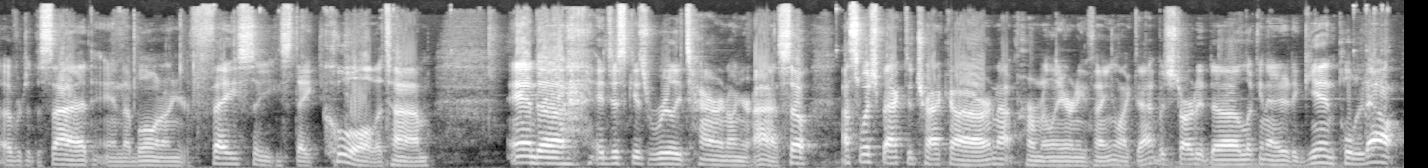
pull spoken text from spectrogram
over to the side and uh, blowing on your face so you can stay cool all the time and uh, it just gets really tiring on your eyes. So I switched back to Track IR, not permanently or anything like that, but started uh, looking at it again, pulled it out,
